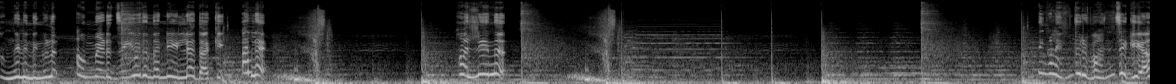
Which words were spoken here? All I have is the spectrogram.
അങ്ങനെ നിങ്ങൾ അമ്മയുടെ ജീവിതം തന്നെ ഇല്ലാതാക്കി അല്ലേ? അല്ലേന്ന്? നിങ്ങൾ എന്തൊരു വഞ്ചകയാ?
